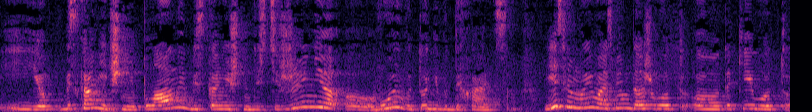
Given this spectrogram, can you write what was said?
и бесконечные планы, бесконечные достижения, э, воин в итоге выдыхается. Если мы возьмем даже вот э, такие вот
